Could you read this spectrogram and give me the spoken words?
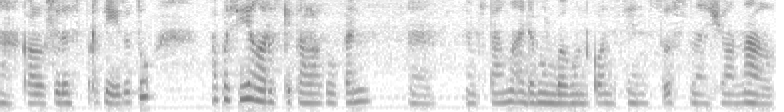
Nah, kalau sudah seperti itu tuh apa sih yang harus kita lakukan? Nah, yang pertama ada membangun konsensus nasional.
